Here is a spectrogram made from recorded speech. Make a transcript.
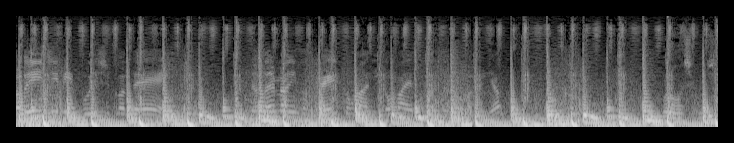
저희 집이 보이실 건데 여덟 명이서 4일 동안 이것만 해서. 뭐라고 하시고 계시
